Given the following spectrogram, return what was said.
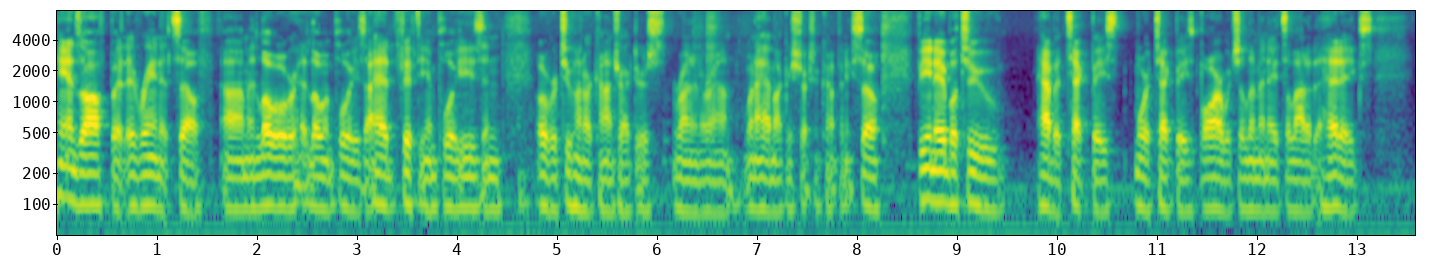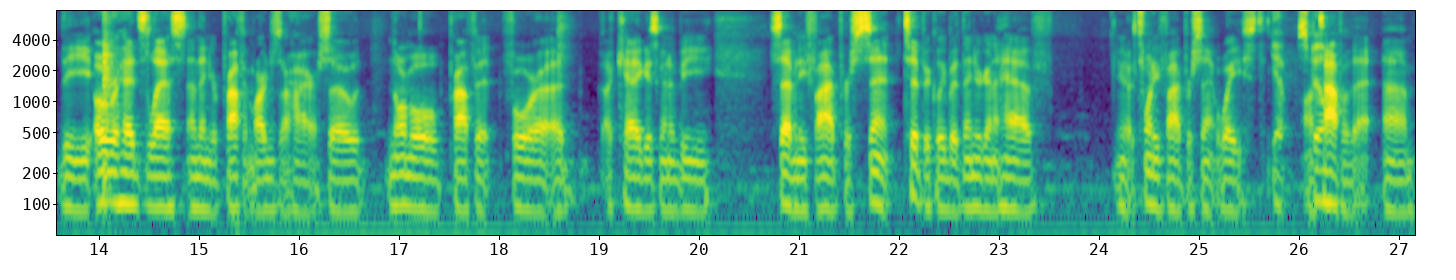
hands off, but it ran itself um, and low overhead, low employees. I had 50 employees and over 200 contractors running around when I had my construction company. So being able to have a tech-based, more tech-based bar, which eliminates a lot of the headaches, the overhead's less, and then your profit margins are higher. So normal profit for a, a keg is going to be 75% typically, but then you're going to have you know 25% waste Yep. on top of that, um,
